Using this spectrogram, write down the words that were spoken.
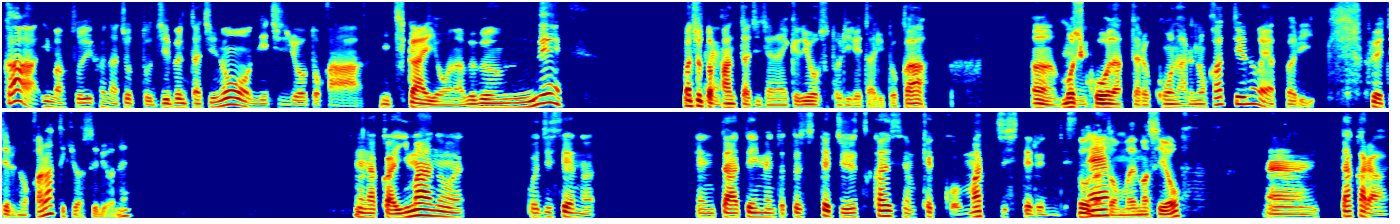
か、今そういうふうなちょっと自分たちの日常とかに近いような部分で、まあ、ちょっとファンタジーじゃないけど要素取り入れたりとか、うん、もしこうだったらこうなるのかっていうのがやっぱり増えてるのかなって気はするよね。もうなんか今のご時世のエンターテインメントとして呪術廻戦も結構マッチしてるんですね。そうだと思いますよ。うん、だから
